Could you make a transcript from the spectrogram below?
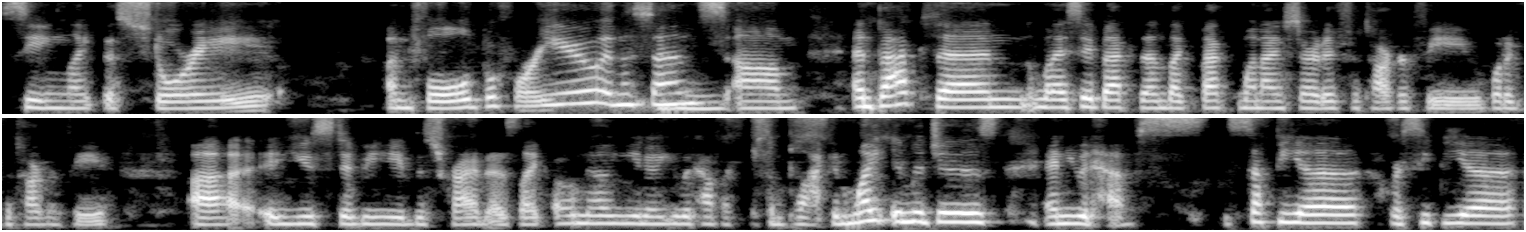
seeing like the story unfold before you in a sense mm-hmm. um and back then when i say back then like back when i started photography wedding photography uh, it used to be described as like, oh no, you know, you would have like some black and white images, and you would have sepia or sepia,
